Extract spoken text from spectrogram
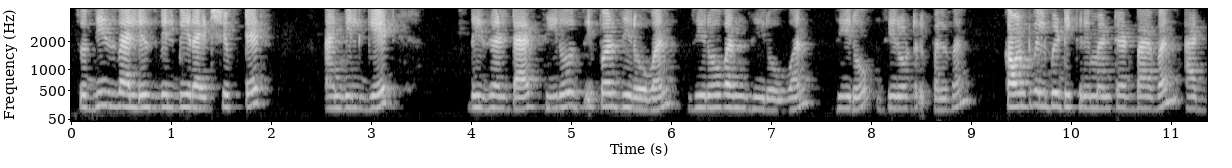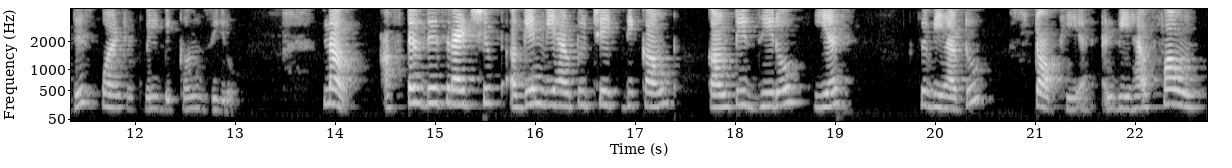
So these values will be right shifted and we'll get result as 0 0 0 1 0 1 0 1 0 0 triple 1. Count will be decremented by 1. At this point it will become 0. Now after this right shift again we have to check the count. Count is 0 yes. So we have to stop here. And we have found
